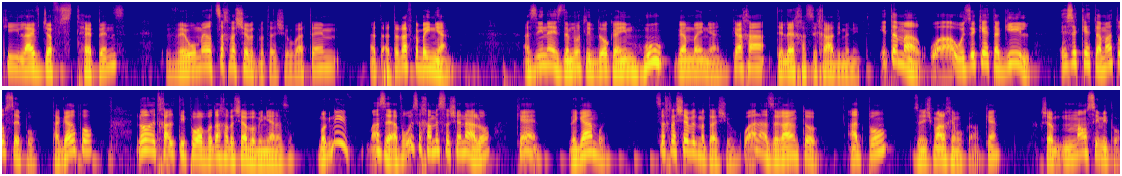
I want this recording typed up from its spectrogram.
כי life just happens, והוא אומר, צריך לשבת מתישהו, ואתם, אתה, אתה דווקא בעניין. אז הנה ההזדמנות לבדוק האם הוא גם בעניין. ככה תלך השיחה הדמיונית. איתמר, וואו, איזה קטע, גיל, איזה קטע, מה אתה עושה פה? אתה גר פה? לא, התחלתי פה עבודה חדשה בבניין הזה. מגניב, מה זה, עברו איזה 15 שנה, לא? כן, לגמרי. צריך לשבת מתישהו. וואלה, זה רעיון טוב. עד פה זה נשמע לכם מוכר, כן? עכשיו, מה עושים מפה?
